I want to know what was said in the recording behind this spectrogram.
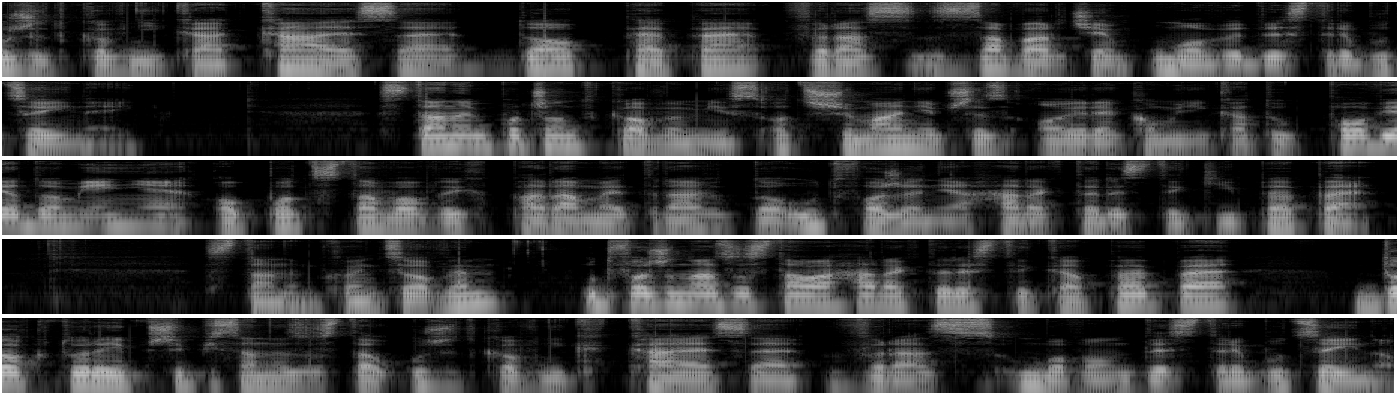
użytkownika KSE do PP wraz z zawarciem umowy dystrybucyjnej. Stanem początkowym jest otrzymanie przez OIRE komunikatu powiadomienie o podstawowych parametrach do utworzenia charakterystyki PP. Stanem końcowym utworzona została charakterystyka PP, do której przypisany został użytkownik KSE wraz z umową dystrybucyjną.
